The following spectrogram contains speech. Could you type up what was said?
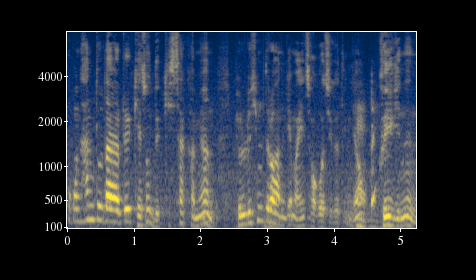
혹은 한두 달을 계속 넣기 시작하면 별로 힘들어 하는 게 많이 적어지거든요. 네, 네. 그 얘기는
